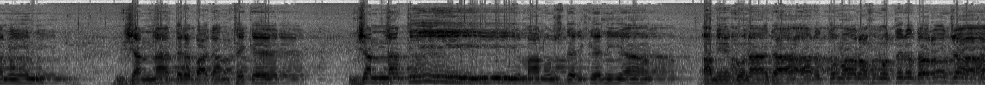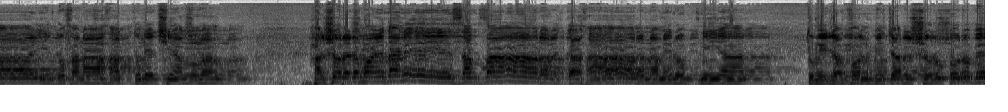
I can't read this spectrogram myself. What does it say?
آمين জান্নাতের বাগান থেকে জান্নাতি মানুষদেরকে নিয়ে আমি গুনাগার তোমার রহমতের দরজায় দোকানা হাত তুলেছি আল্লাহ। হাসরের ময়দানে জাব্বার আর কাহার নামে রূপ নিয়া তুমি যখন বিচার শুরু করবে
